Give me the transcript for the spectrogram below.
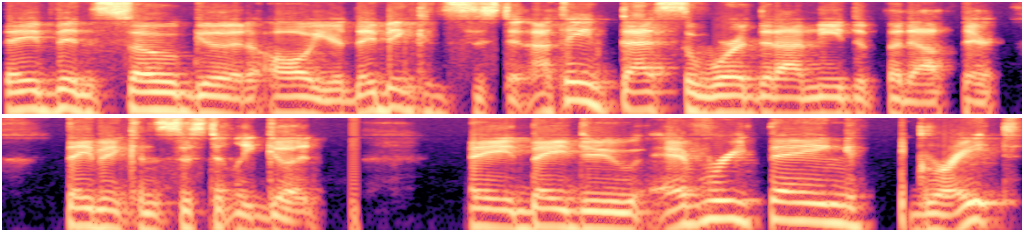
they've been so good all year. They've been consistent. I think that's the word that I need to put out there. They've been consistently good. They they do everything great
